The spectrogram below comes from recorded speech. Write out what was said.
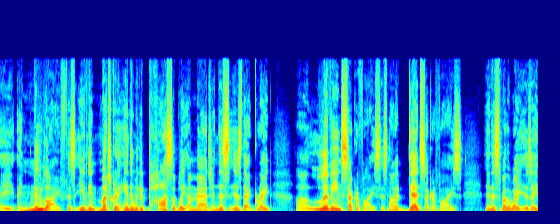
a, a new life that's even much greater than anything we could possibly imagine. This is that great uh, living sacrifice. It's not a dead sacrifice. And this, by the way, is a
